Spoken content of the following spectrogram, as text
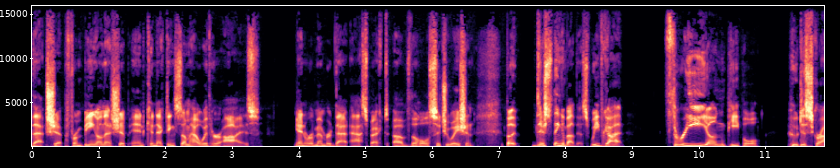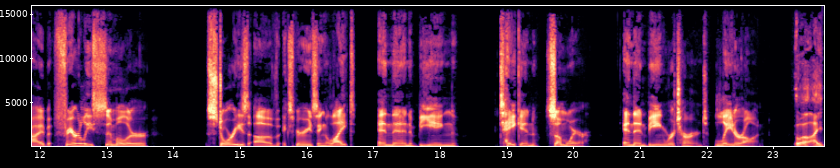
that ship, from being on that ship and connecting somehow with her eyes and remembered that aspect of the whole situation. But just think about this. We've got three young people who describe fairly similar stories of experiencing light and then being taken somewhere and then being returned later on. Well, I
